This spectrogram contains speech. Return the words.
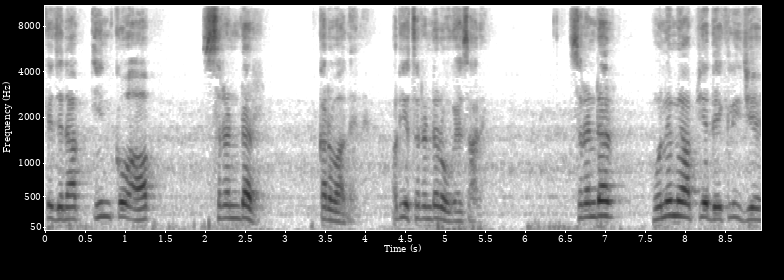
کہ جناب ان کو آپ سرنڈر کروا دیں اور یہ سرنڈر ہو گئے سارے۔ سرنڈر ہونے میں آپ یہ دیکھ لیجیے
